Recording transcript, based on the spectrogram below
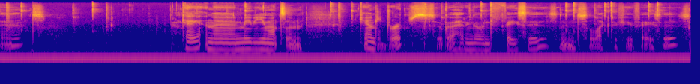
that. Okay, and then maybe you want some candle drips, so go ahead and go in faces and select a few faces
